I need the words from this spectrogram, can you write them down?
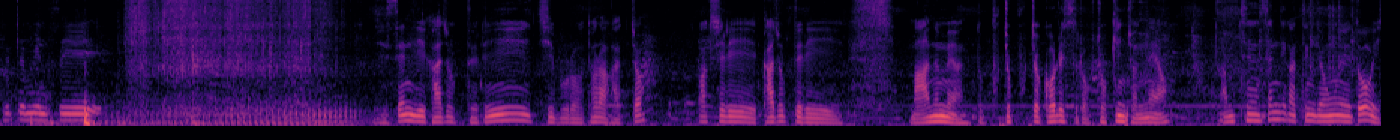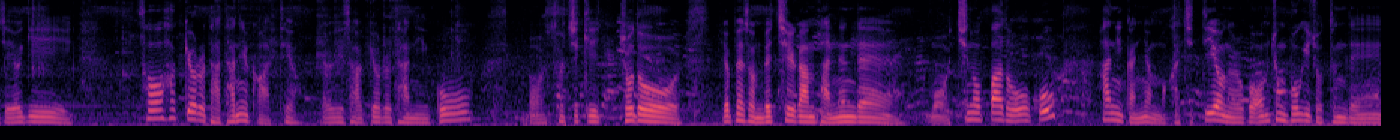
Vitamin C. 샌디 가족들이 집으로 돌아갔죠 확실히 가족들이 많으면 또 북적북적 거릴수록 좋긴 좋네요 아무튼 샌디 같은 경우에도 이제 여기 서 학교를 다 다닐 것 같아요. 여기서 학교를 다니고 뭐 솔직히 저도 옆에서 며칠간 봤는데 뭐 친오빠도 오고 하니까요. 뭐 같이 뛰어놀고 엄청 보기 좋던데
